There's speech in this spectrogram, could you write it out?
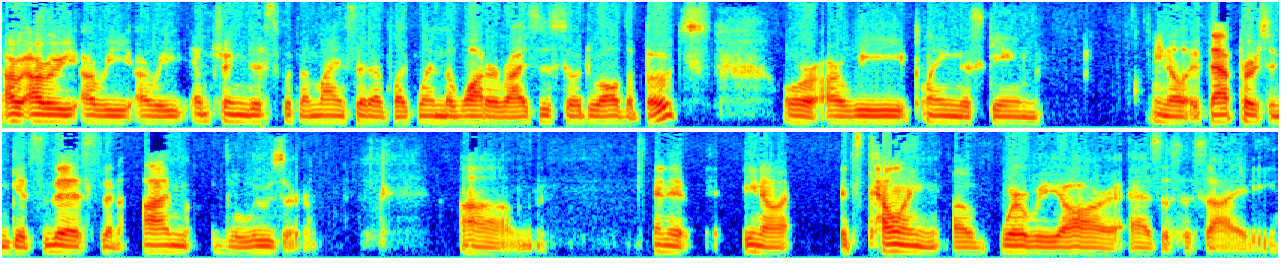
Are, are we are we are we entering this with a mindset of like when the water rises, so do all the boats, or are we playing this game? You know, if that person gets this, then I'm the loser. Um, and it you know it's telling of where we are as a society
